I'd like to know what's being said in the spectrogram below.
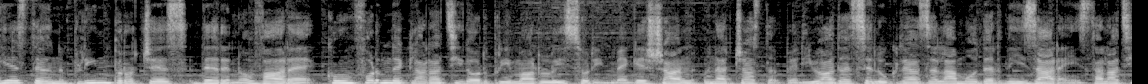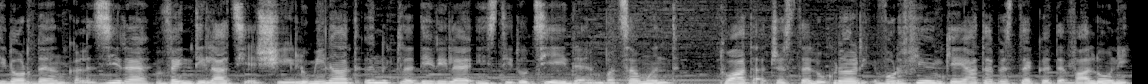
este în plin proces de renovare. Conform declarațiilor primarului Sorin Megheșan, în această perioadă se lucrează la modernizarea instalațiilor de încălzire, ventilație și iluminat în clădirile instituției de învățământ. Toate aceste lucrări vor fi încheiate peste câteva luni.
